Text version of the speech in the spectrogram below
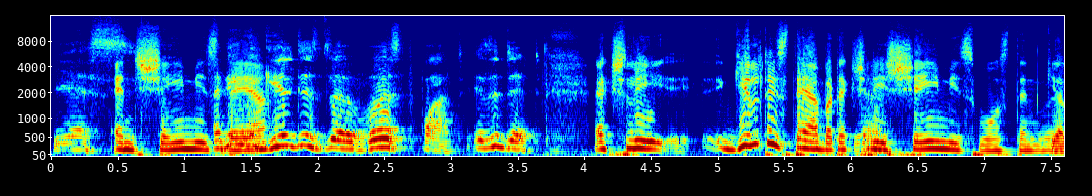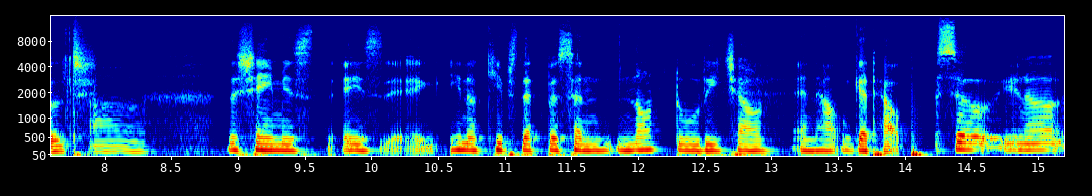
yes and shame is I think there the guilt is the worst part isn't it actually guilt is there but actually yeah. shame is worse than guilt ah. the shame is is you know keeps that person not to reach out and help, get help so you know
